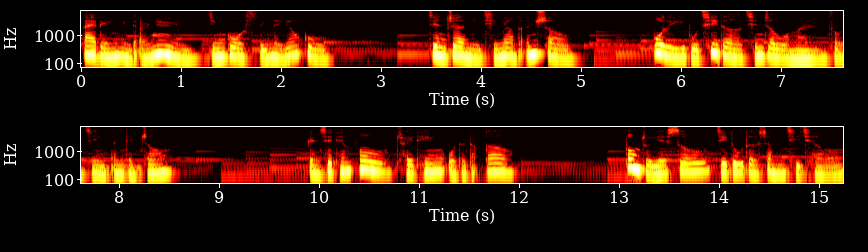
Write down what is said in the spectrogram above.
带领你的儿女经过死荫的幽谷。见证你奇妙的恩手，不离不弃的牵着我们走进恩典中。感谢天父垂听我的祷告，奉主耶稣基督的圣名祈求，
